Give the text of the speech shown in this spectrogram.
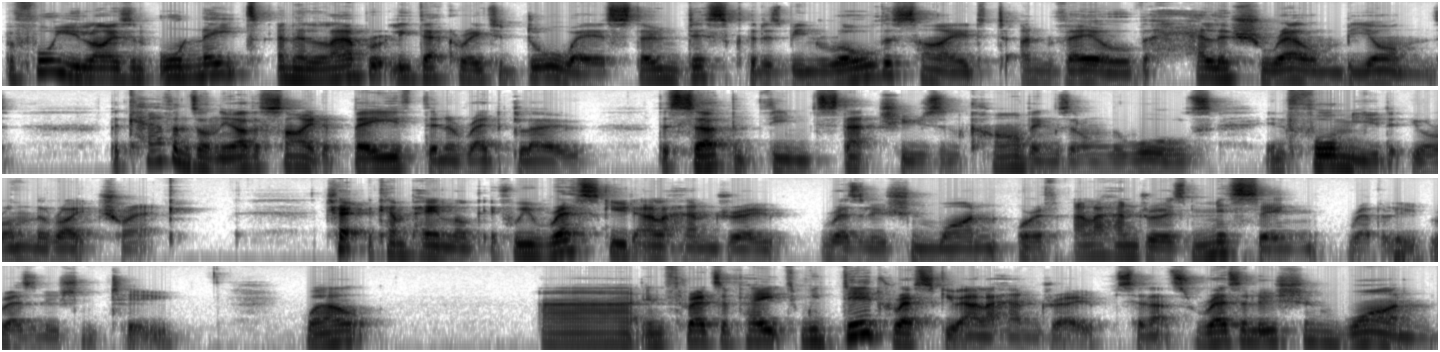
Before you lies an ornate and elaborately decorated doorway, a stone disc that has been rolled aside to unveil the hellish realm beyond. The caverns on the other side are bathed in a red glow. The serpent themed statues and carvings along the walls inform you that you're on the right track. Check the campaign log if we rescued Alejandro Resolution 1 or if Alejandro is missing Resolution 2. Well, uh, in Threads of Hate, we did rescue Alejandro, so that's Resolution 1.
